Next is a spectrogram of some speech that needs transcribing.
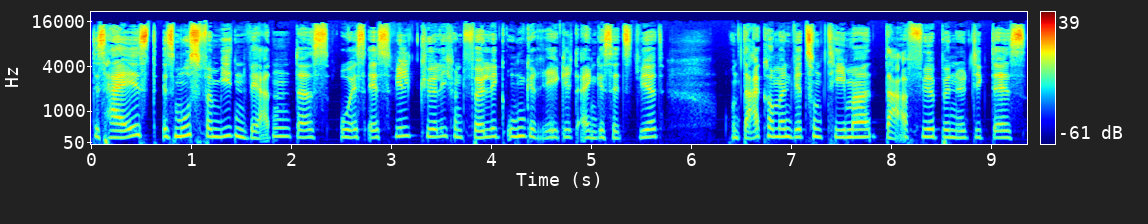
Das heißt, es muss vermieden werden, dass OSS willkürlich und völlig ungeregelt eingesetzt wird. Und da kommen wir zum Thema, dafür benötigt es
